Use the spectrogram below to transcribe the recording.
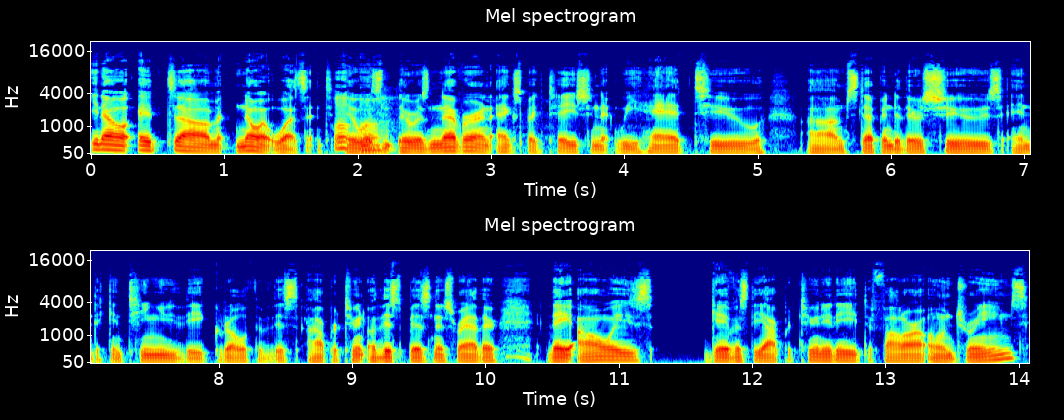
You know, it um, no, it wasn't. Uh-uh. It was there was never an expectation that we had to um, step into their shoes and to continue the growth of this opportunity or this business. Rather, they always gave us the opportunity to follow our own dreams.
